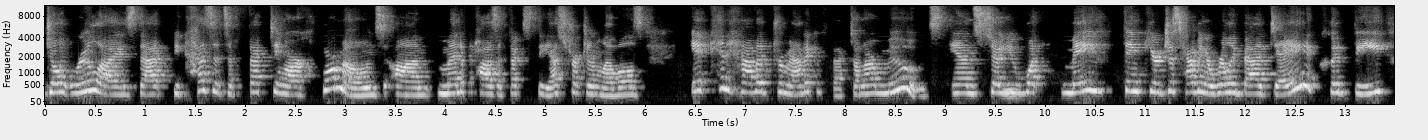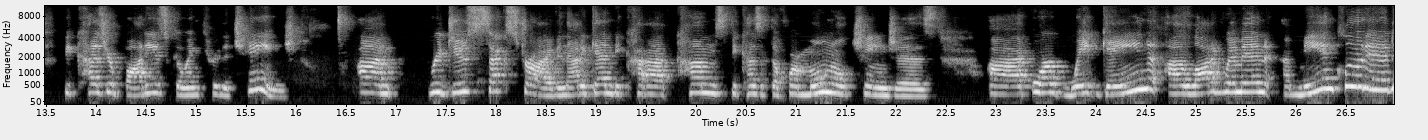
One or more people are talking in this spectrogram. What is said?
don't realize that because it's affecting our hormones, um, menopause affects the estrogen levels. It can have a dramatic effect on our moods. And so you Mm. what may think you're just having a really bad day, it could be because your body is going through the change. Um, reduced sex drive, and that again beca- comes because of the hormonal changes. Uh, or weight gain. A lot of women, uh, me included,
